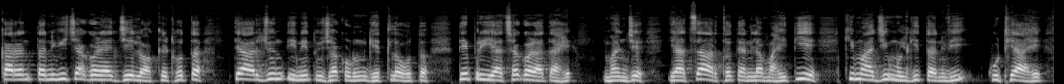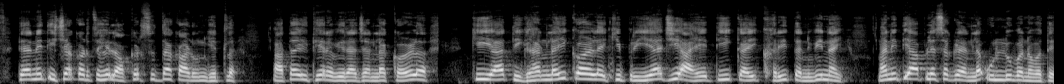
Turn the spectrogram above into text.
कारण तन्वीच्या गळ्यात जे लॉकेट होतं ते अर्जुन तिने तुझ्याकडून घेतलं होतं. ते प्रियाच्या गळ्यात आहे. म्हणजे याचा अर्थ त्यांना माहिती आहे की माझी मुलगी तन्वी कुठे आहे? त्याने तिच्याकडचं हे लॉकेटसुद्धा काढून घेतलं. आता इथे रविराजांना कळलं की या तिघांनाही कळलंय की प्रिया जी आहे ती काही खरी तन्वी नाही आणि ती आपल्या सगळ्यांना उल्लू बनवते.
